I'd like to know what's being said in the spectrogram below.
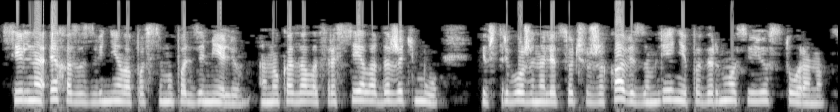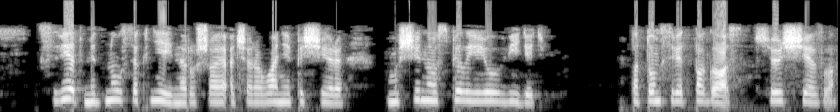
Сильное эхо зазвенело по всему подземелью. Оно, казалось, рассеяло даже тьму, и встревоженное лицо чужака в изумлении повернулось в ее сторону. Свет метнулся к ней, нарушая очарование пещеры. Мужчина успел ее увидеть. Потом свет погас, все исчезло.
